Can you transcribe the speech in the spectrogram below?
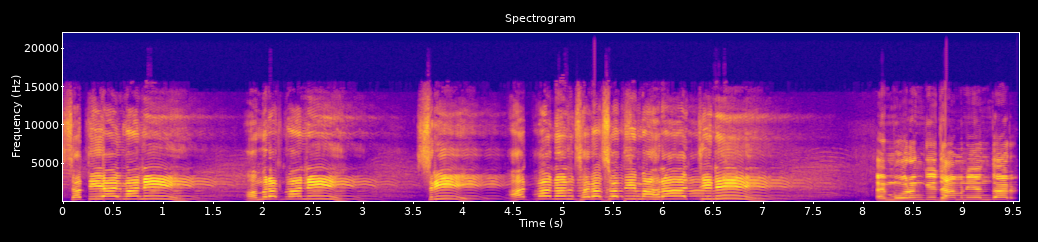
સતિયાય માની અમૃત માની શ્રી આત્માનંદ સરસ્વતી મહારાજજીની. એ મોરંગી ધામની અંદર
